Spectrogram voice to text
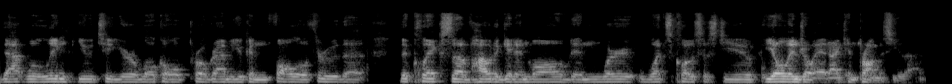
that will link you to your local program. You can follow through the, the clicks of how to get involved and where, what's closest to you. You'll enjoy it. I can promise you that.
